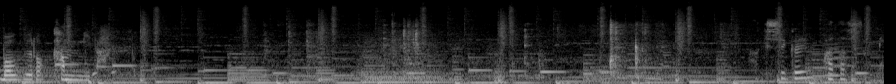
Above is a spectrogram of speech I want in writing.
먹으러 갑니다. 학식을 받았습니다.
